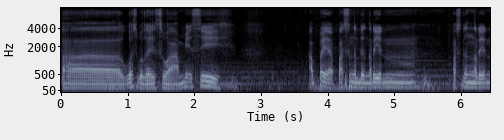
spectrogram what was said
uh, gue sebagai suami sih apa ya pas ngedengerin pas dengerin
